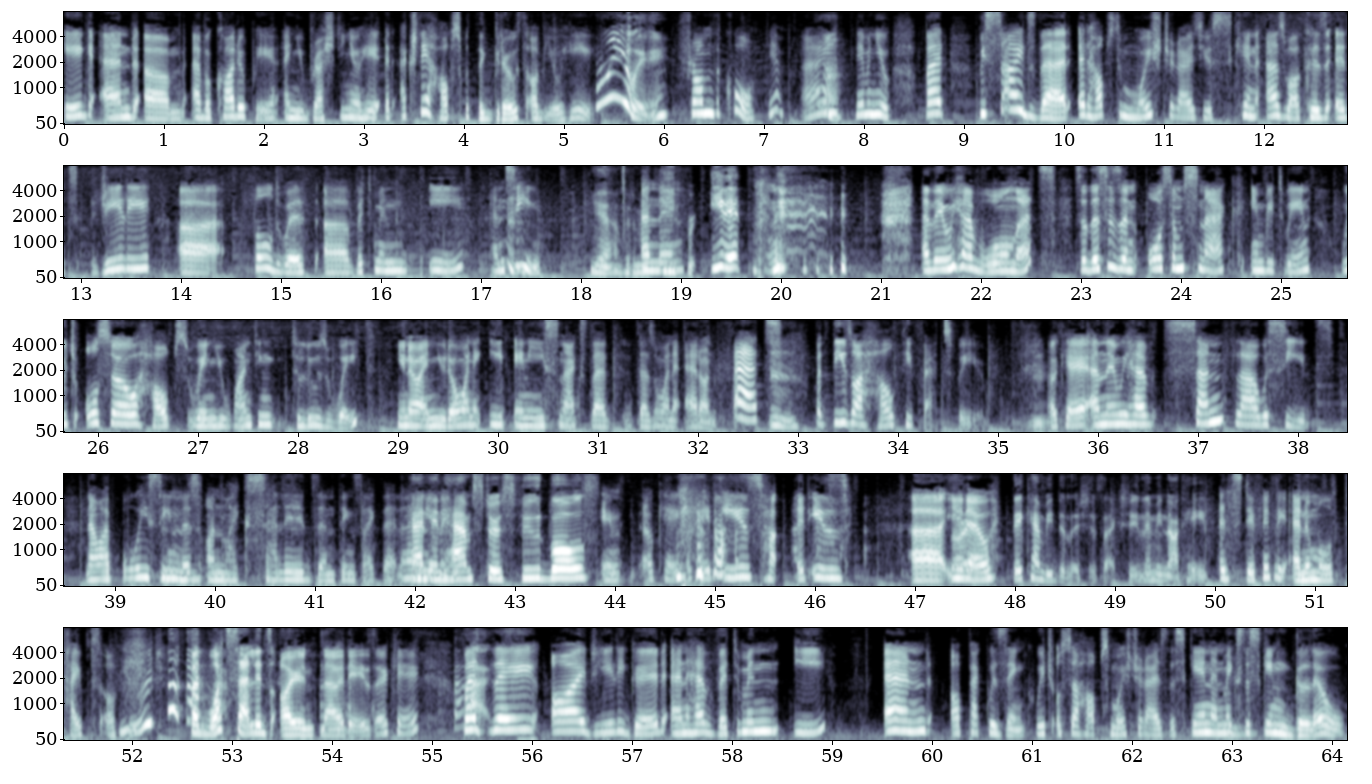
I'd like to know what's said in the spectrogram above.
egg and um, avocado peel and you brush it in your hair, it actually helps with the growth of your hair really? from the core. Yeah, I Huh. never knew. But besides that, it helps to moisturize your skin as well because it's really uh, filled with uh, vitamin E and C. Yeah, vitamin And E then- for eat it. And then we have walnuts. So this is an awesome snack in between, which also helps when you're wanting to lose weight, you know, and you don't want to eat any snacks that doesn't want to add on fats, mm. but these are healthy fats for you. Mm. Okay, and then we have sunflower seeds. Now I've always seen this mm. on like salads and things like that, I and in hamsters' food bowls. in okay, okay, it is, it is, uh, you know, they can be delicious. Actually, let me not hate. it's definitely animal types of food, but what salads aren't nowadays, okay? But they are really good and have vitamin E and are packed with zinc, which also helps moisturize the skin and makes the skin glow.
